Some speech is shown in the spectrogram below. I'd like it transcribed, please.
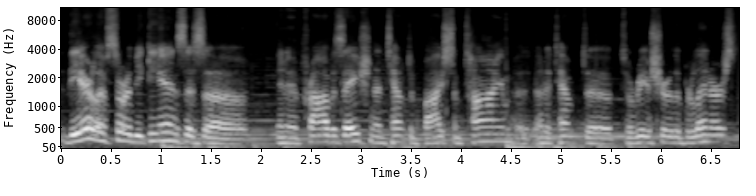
the airlift sort of begins as a, an improvisation attempt to buy some time, an attempt to, to reassure the Berliners.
